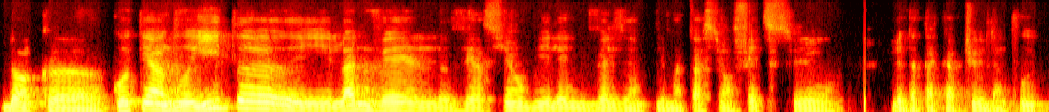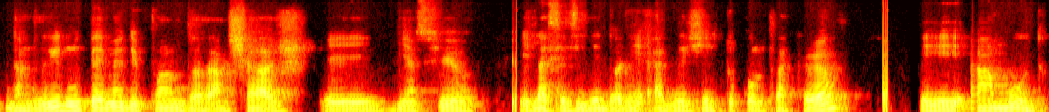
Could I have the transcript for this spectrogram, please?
Donc, euh, côté Android, la nouvelle version ou les nouvelles implémentations faites sur le data capture d'Android nous permet de prendre en charge et bien sûr et la saisie des données agrégées tout comme tracker et en mode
